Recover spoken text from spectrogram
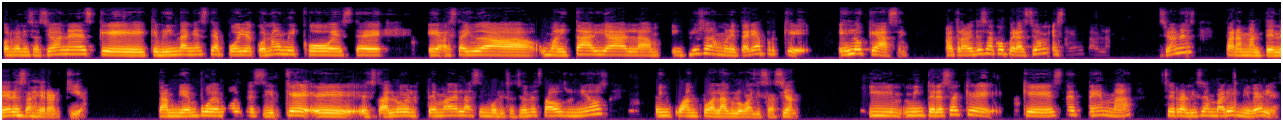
organizaciones que, brindan este apoyo económico, este, eh, esta ayuda humanitaria, la, incluso la monetaria, porque es lo que hacen a través de esa cooperación están entablando acciones para mantener esa jerarquía. También podemos decir que eh, está lo, el tema de la simbolización de Estados Unidos en cuanto a la globalización. Y me interesa que, que este tema se realice en varios niveles,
